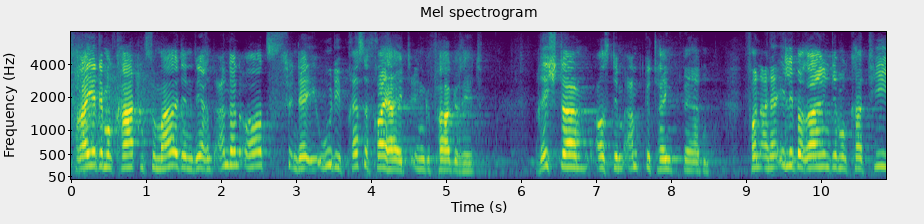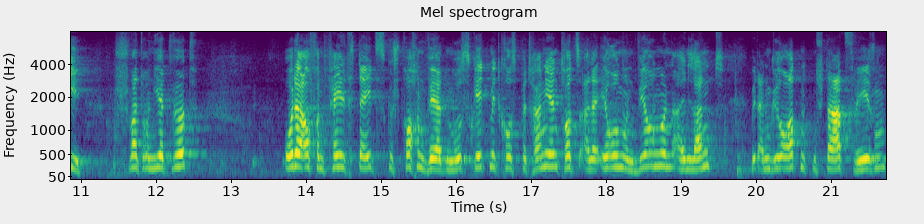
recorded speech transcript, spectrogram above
Freie Demokraten zumal, denn während andernorts in der EU die Pressefreiheit in Gefahr gerät, Richter aus dem Amt gedrängt werden, von einer illiberalen Demokratie schwadroniert wird, oder auch von Failed States gesprochen werden muss, geht mit Großbritannien trotz aller Irrungen und Wirrungen ein Land mit einem geordneten Staatswesen.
